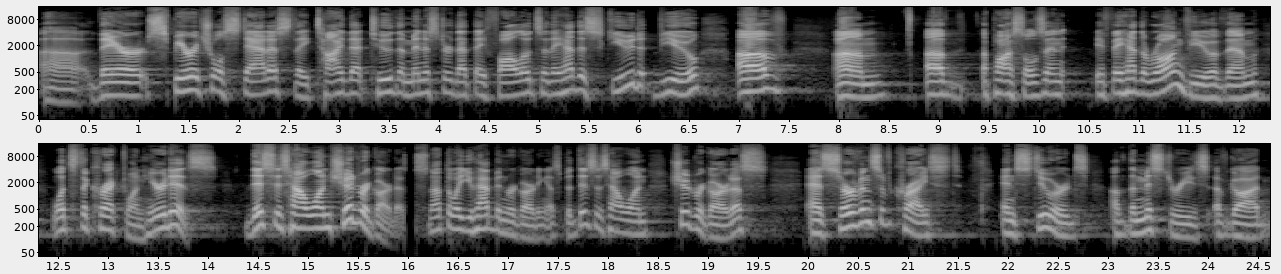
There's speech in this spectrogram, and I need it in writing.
uh, their spiritual status. They tied that to the minister that they followed. So they had this skewed view of, um, of apostles. And if they had the wrong view of them, what's the correct one? Here it is. This is how one should regard us. Not the way you have been regarding us, but this is how one should regard us as servants of Christ and stewards of the mysteries of God.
